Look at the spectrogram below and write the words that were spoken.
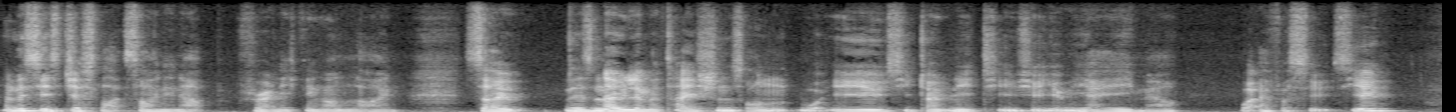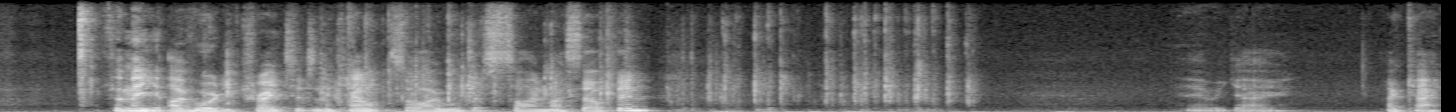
And this is just like signing up for anything online. So there's no limitations on what you use. You don't need to use your UEA email, whatever suits you. For me, I've already created an account, so I will just sign myself in. There we go. Okay.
